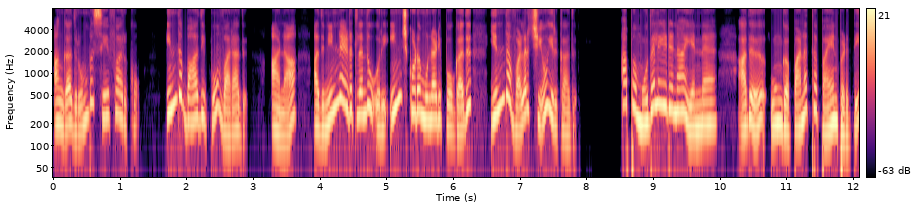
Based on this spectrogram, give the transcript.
அங்க அது ரொம்ப சேஃபா இருக்கும். இந்த பாதிப்பும் வராது. ஆனா அது நின்ன இடத்துல இருந்து ஒரு இன்ச் கூட முன்னாடி போகாது எந்த வளர்ச்சியும் இருக்காது. அப்ப முதலீடுனா என்ன? அது உங்க பணத்தை பயன்படுத்தி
